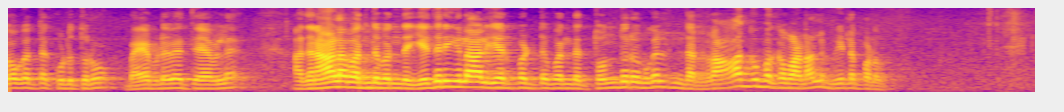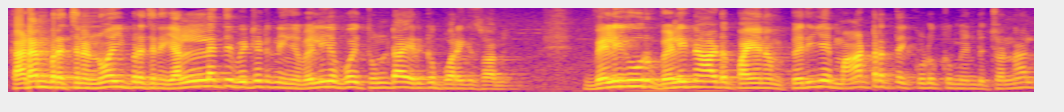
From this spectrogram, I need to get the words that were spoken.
யோகத்தை கொடுத்துரும். பயப்படவே தேவையில்லை. அதனால் வந்து வந்த எதிரிகளால் ஏற்பட்டு வந்த தொந்தரவுகள் இந்த ராகு பகவானால் மீளப்படும் கடன் பிரச்சனை நோய் பிரச்சனை எல்லாத்தையும் விட்டுட்டு நீங்கள் வெளியே போய் துண்டாக இருக்க போகிறீங்க சுவாமி. வெளியூர் வெளிநாடு பயணம் பெரிய மாற்றத்தை கொடுக்கும் என்று சொன்னால்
